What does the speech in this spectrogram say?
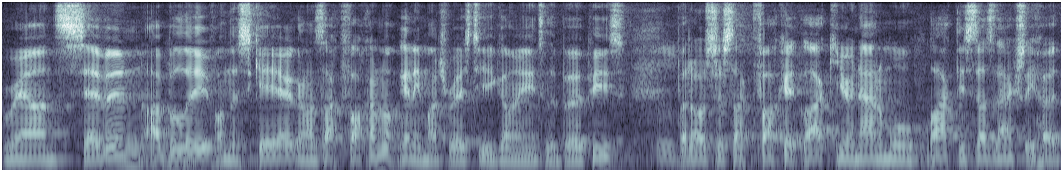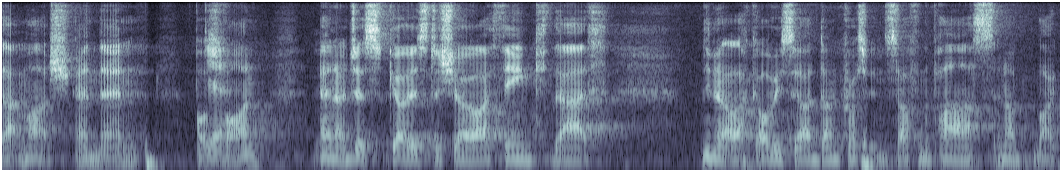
round seven, I believe, on the ski erg, and I was like, "Fuck, I'm not getting much rest here going into the burpees." Mm. But I was just like, "Fuck it, like you're an animal. Like this doesn't actually hurt that much." And then I was Yeah. fine. And it just goes to show, I think that. You know, like obviously I'd done CrossFit and stuff in the past, and I've like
